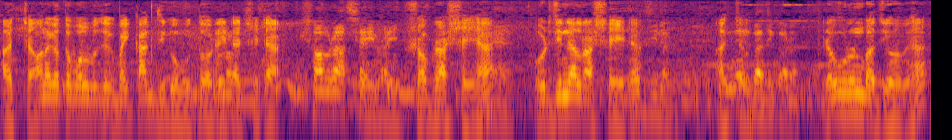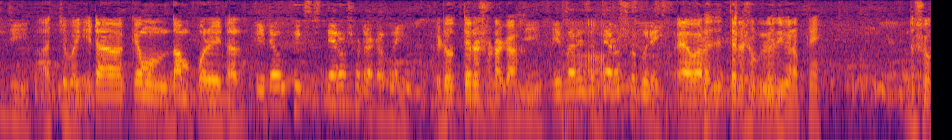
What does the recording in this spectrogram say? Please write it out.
আচ্ছা অনেকে তো বলব যে ভাই কাগজি কবুতর এটা সেটা। সব রাজশাহী ভাই। সব রাজশাহী হ্যাঁ? হ্যাঁ। অরিজিনাল রাজশাহী এটা? আচ্ছা। এটা উড়নবাজি হবে হ্যাঁ? আচ্ছা ভাই এটা কেমন দাম পড়ে এটার? এটাও ফিক্সড তেরোশো টাকা ভাই। এটাও তেরোশো টাকা? এভারেজে তেরোশো এভারেজে তেরোশো করে দিবেন আপনি। দর্শক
